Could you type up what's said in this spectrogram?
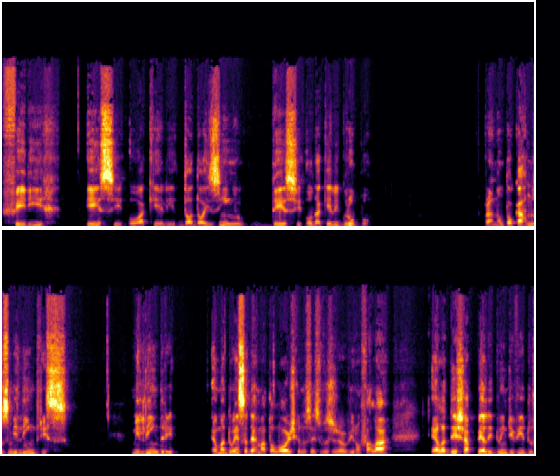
ferir esse ou aquele dodóizinho desse ou daquele grupo, para não tocar nos milindres. Milindre é uma doença dermatológica, não sei se vocês já ouviram falar, ela deixa a pele do indivíduo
